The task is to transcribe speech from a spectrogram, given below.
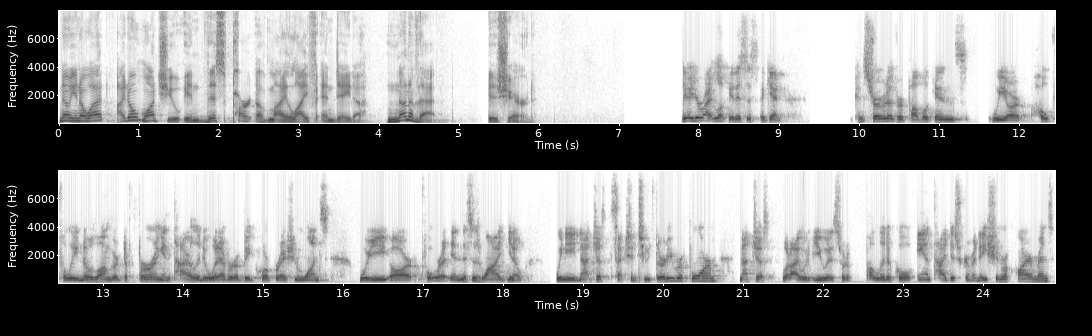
no, you know what? I don't want you in this part of my life and data. None of that is shared. Yeah, you're right. Look, this is, again, conservatives, Republicans, we are hopefully no longer deferring entirely to whatever a big corporation wants. We are for it. And this is why, you know, we need not just Section 230 reform, not just what I would view as sort of political anti-discrimination requirements,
